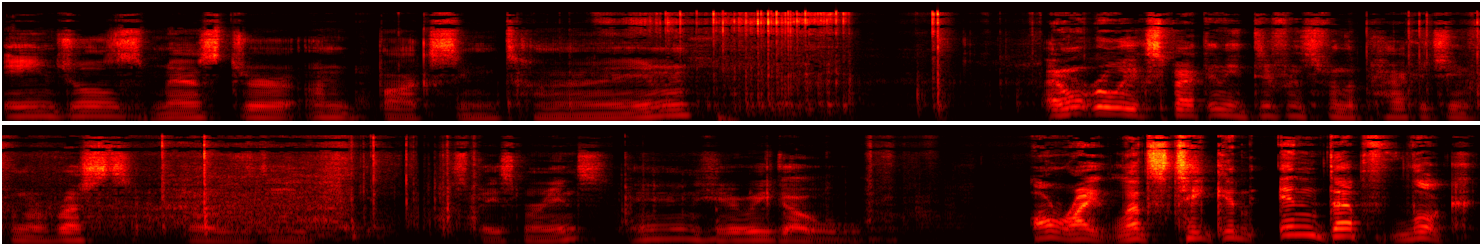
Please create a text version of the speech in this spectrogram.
Angels Master unboxing time. I don't really expect any difference from the packaging from the rest of the Space Marines. And here we go. All right, let's take an in-depth look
